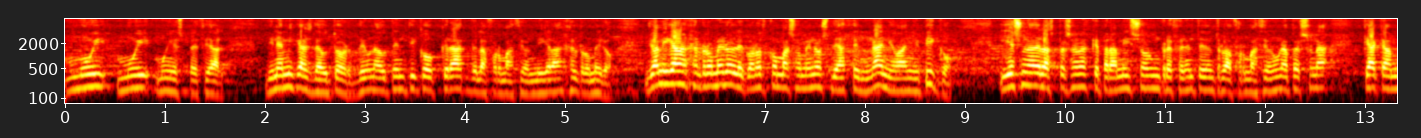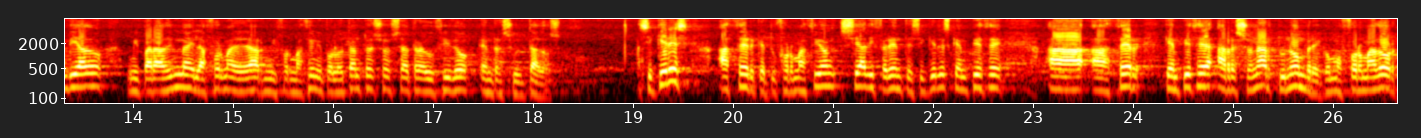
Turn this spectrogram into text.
muy, muy, muy especial. Dinámicas de autor, de un auténtico crack de la formación, Miguel Ángel Romero. Yo a Miguel Ángel Romero le conozco más o menos de hace un año, año y pico, y es una de las personas que para mí son un referente dentro de la formación, una persona que ha cambiado mi paradigma y la forma de dar mi formación y por lo tanto eso se ha traducido en resultados. Si quieres hacer que tu formación sea diferente, si quieres que empiece a, hacer, que empiece a resonar tu nombre como formador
